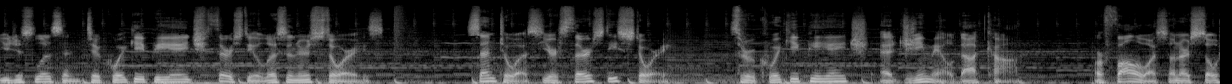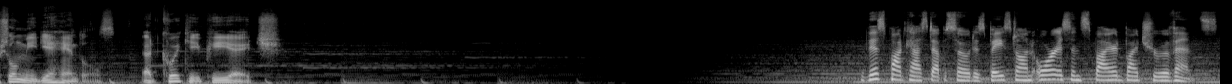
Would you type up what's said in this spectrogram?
You just listened to Quickie PH Thirsty Listeners Stories. Send to us your thirsty story through quickieph at gmail.com or follow us on our social media handles at quickieph. This podcast episode is based on or is inspired by true events.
